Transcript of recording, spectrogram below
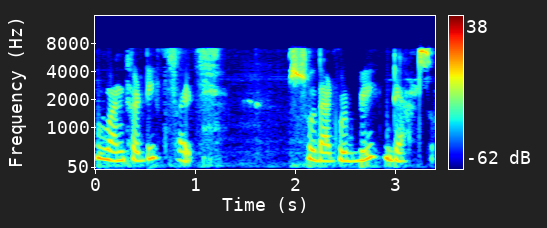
135 so that would be the answer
